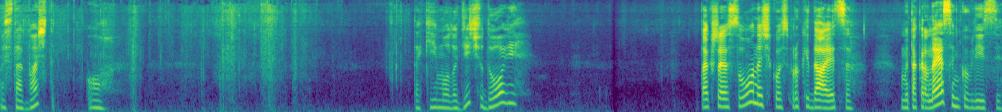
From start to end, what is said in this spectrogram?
Ось так, бачите? О. Такі молоді, чудові. Так ще сонечко ось прокидається. Ми так ранесенько в лісі.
